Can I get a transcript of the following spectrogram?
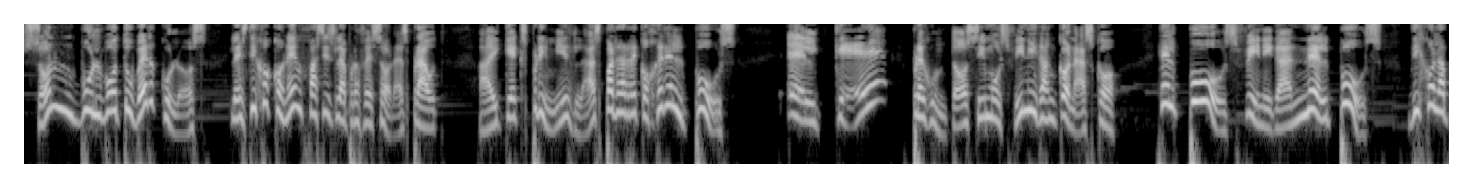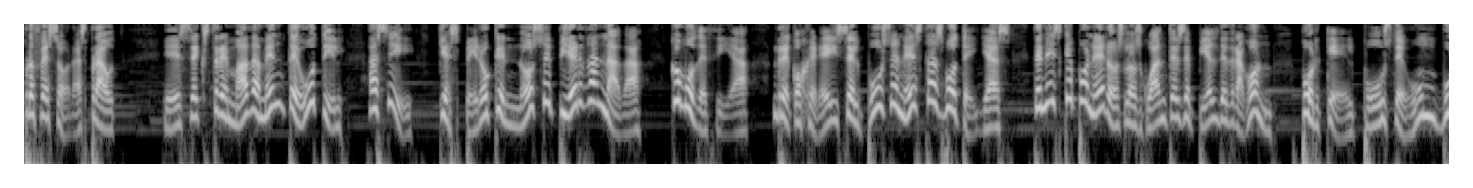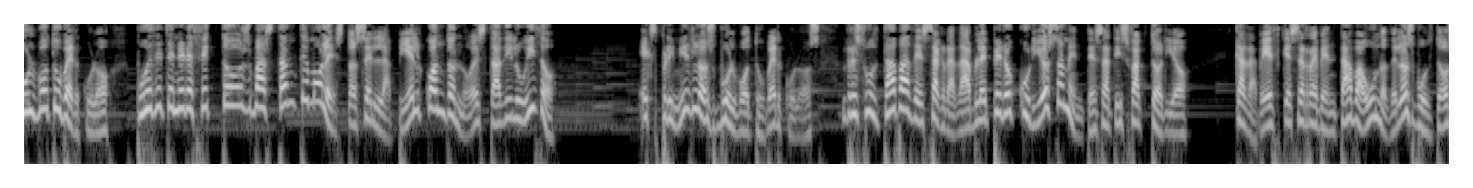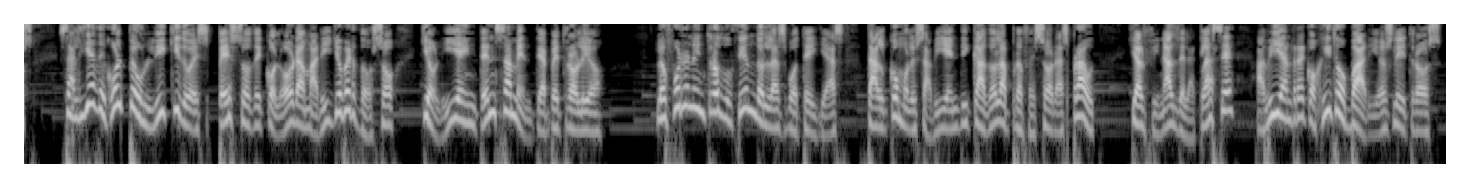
Son bulbotubérculos, les dijo con énfasis la profesora Sprout. Hay que exprimirlas para recoger el pus. ¿El qué? preguntó Simus Finnegan con asco. El pus, Finnegan, el pus, dijo la profesora Sprout. Es extremadamente útil, así que espero que no se pierda nada. Como decía, recogeréis el pus en estas botellas. Tenéis que poneros los guantes de piel de dragón, porque el pus de un bulbo tubérculo puede tener efectos bastante molestos en la piel cuando no está diluido. Exprimir los bulbotubérculos resultaba desagradable pero curiosamente satisfactorio. Cada vez que se reventaba uno de los bultos, salía de golpe un líquido espeso de color amarillo verdoso que olía intensamente a petróleo. Lo fueron introduciendo en las botellas, tal como les había indicado la profesora Sprout, y al final de la clase habían recogido varios litros.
